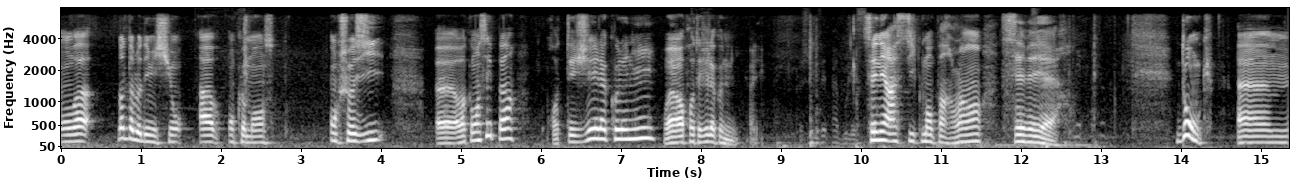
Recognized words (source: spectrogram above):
On va dans le tableau d'émission. Ah, on commence. On choisit. euh, on va commencer par protéger la colonie. Ouais, on va protéger la colonie. Allez. Scénaristiquement parlant, c'est meilleur. Donc, euh,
